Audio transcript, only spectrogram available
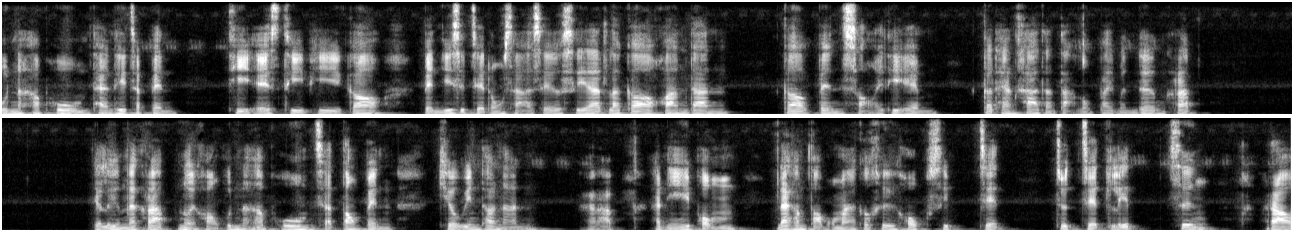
อุณหภูมิแทนที่จะเป็นที่ STP ก็เป็น 27 องศาเซลเซียส แล้วก็ความดันก็เป็น 2 atm ก็แทนค่าต่างๆ ลงไปเหมือนเดิมครับ อย่าลืมนะครับ หน่วยของอุณหภูมิจะต้องเป็นเคลวินเท่านั้นนะครับ อันนี้ผมได้คำตอบออกมาก็คือ 67.7 ลิตร ซึ่งเรา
